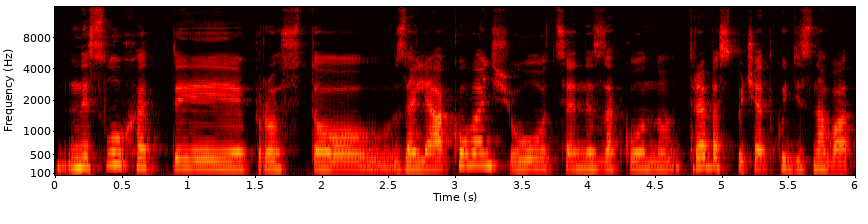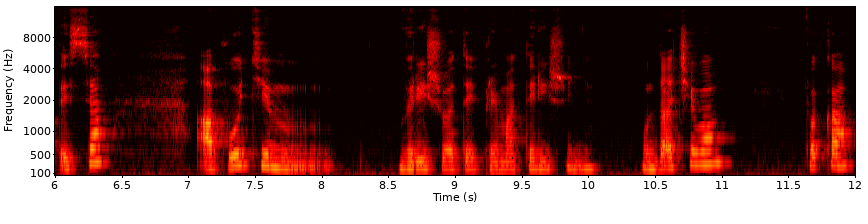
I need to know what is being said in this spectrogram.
не слухати просто залякувань, що «О, це незаконно. Треба спочатку дізнаватися, а потім вирішувати і приймати рішення. Удачі вам! Пока!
